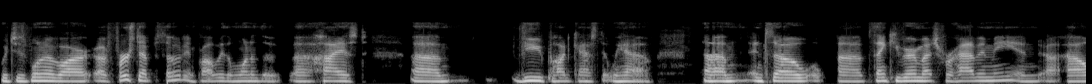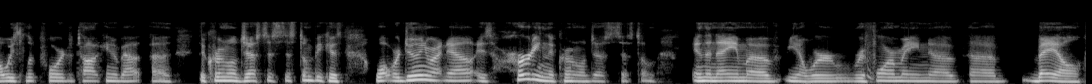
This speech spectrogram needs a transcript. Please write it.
which is one of our, our first episode and probably the one of the uh, highest um, view podcast that we have. Um, and so, uh, thank you very much for having me. And uh, I always look forward to talking about uh, the criminal justice system because what we're doing right now is hurting the criminal justice system in the name of, you know, we're reforming uh, uh, bail.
